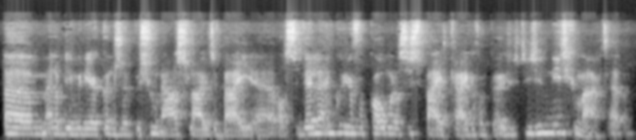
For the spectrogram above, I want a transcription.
Um, en op die manier kunnen ze een pensioen aansluiten bij uh, wat ze willen en kun je voorkomen dat ze spijt krijgen van keuzes die ze niet gemaakt hebben.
